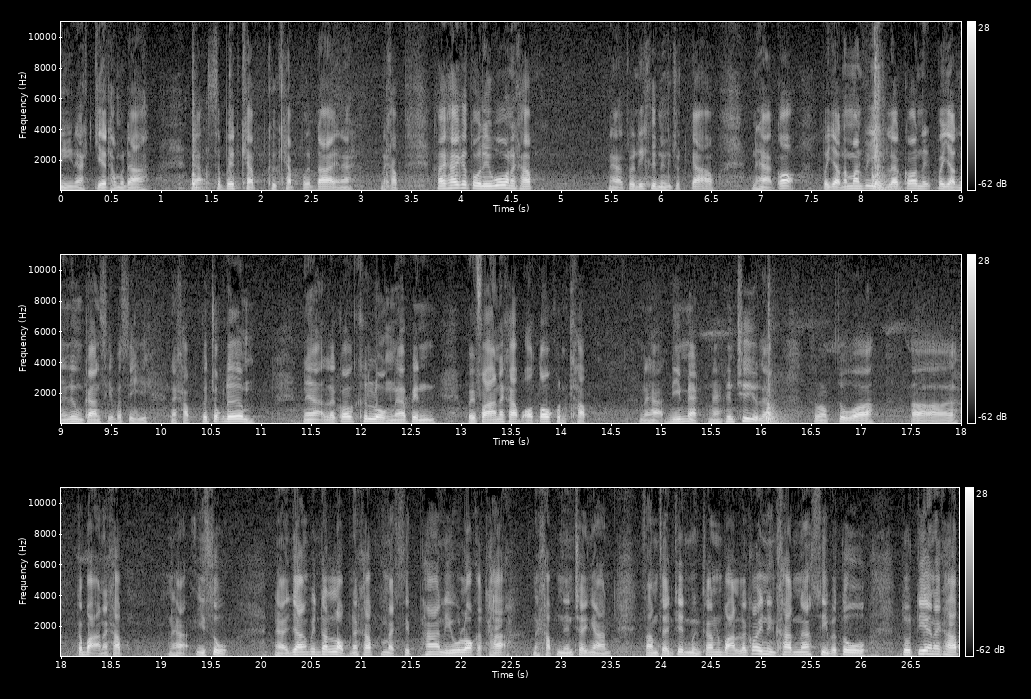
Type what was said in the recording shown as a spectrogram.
นี่นะเกียร์ธรรมดานะสเปซแคปคือแคปเปิดได้นะนะครับคล้ายๆกับตัวรีโวนะครับนะฮะตัวนี้คือ 1.9 นะฮะก็ประหยัดน้ำมันไปอีกแล้วก็ประหยัดในเรื่องของการเสียภาษีนะครับกระจกเดิมนะฮะแล้วก็ขึ้นลงนะเป็นไฟฟ้านะครับออโต้คนขับ นะฮะดีแม็กนะขึ้นชื่ออยู่แล้วสำหรับตัวกระบะนะครับนะฮะอีสุนะฮะยางเป็นดันหลบนะครับแม็ก15นิ้วล้อกระทะนะครับเน้นใช้งาน3 7 9 0 0 0บาท แล้วก็อีกหนึ่งคันนะ4ประตูตัวเตี้ยนะครับ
